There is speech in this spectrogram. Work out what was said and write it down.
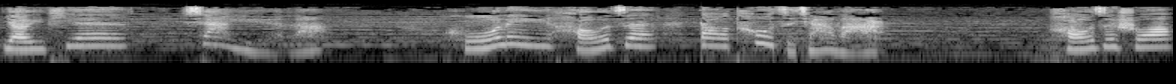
有一天下雨了。狐狸、猴子到兔子家玩。猴子说：“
